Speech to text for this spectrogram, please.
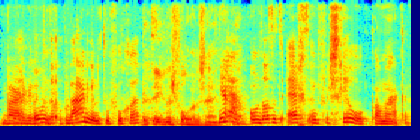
waarde, willen toevoegen. waarde willen toevoegen. Betekenisvol willen zijn. Ja, ja. omdat het echt een verschil kan maken.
